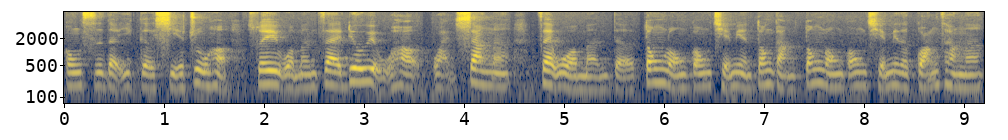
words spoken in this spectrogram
公司的一个协助哈，所以我们在六月五号晚上呢，在我们的东龙宫前面，东港东龙宫前面的广场呢，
